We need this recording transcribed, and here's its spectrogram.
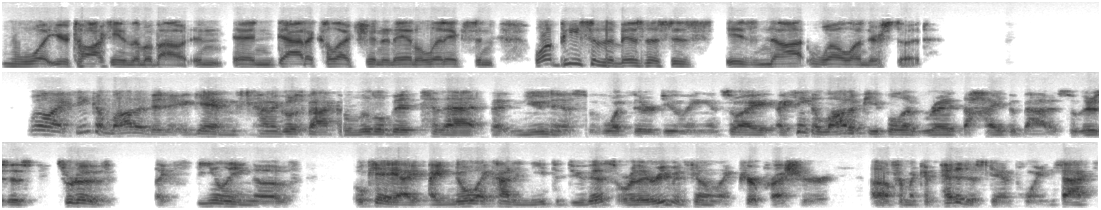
what you're talking to them about and, and data collection and analytics and what piece of the business is is not well understood? Well, I think a lot of it, again, kind of goes back a little bit to that that newness of what they're doing. And so I, I think a lot of people have read the hype about it. So there's this sort of like feeling of, okay, I, I know I kind of need to do this, or they're even feeling like peer pressure uh, from a competitive standpoint. In fact,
